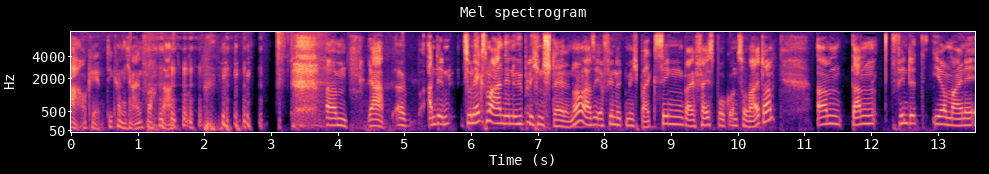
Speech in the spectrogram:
Ah, okay, die kann ich einfach beantworten. ähm, ja, äh, an den, zunächst mal an den üblichen Stellen. Ne? Also ihr findet mich bei Xing, bei Facebook und so weiter. Ähm, dann findet ihr meine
